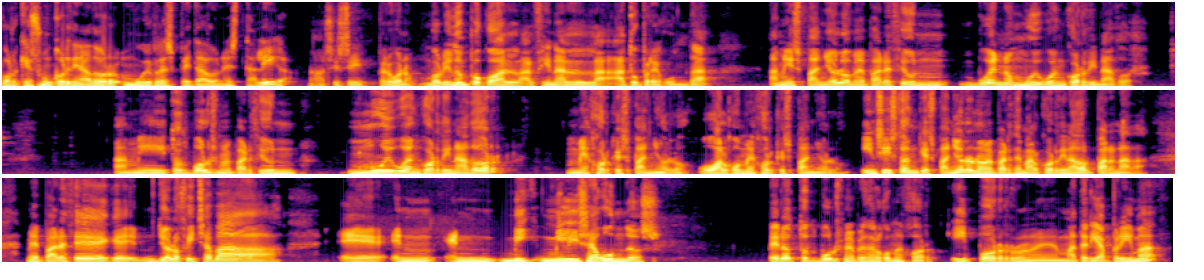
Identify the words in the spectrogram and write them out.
porque es un coordinador muy respetado en esta liga. No, sí, sí. Pero bueno, volviendo un poco al, al final a tu pregunta, a mí Españolo me parece un bueno, muy buen coordinador. A mí Todd Bowles me parece un muy buen coordinador, mejor que Españolo, o algo mejor que Españolo. Insisto en que Españolo no me parece mal coordinador para nada. Me parece que yo lo fichaba eh, en, milisegundos. Pero Todd Bowles me parece algo mejor. Y por eh, materia prima,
